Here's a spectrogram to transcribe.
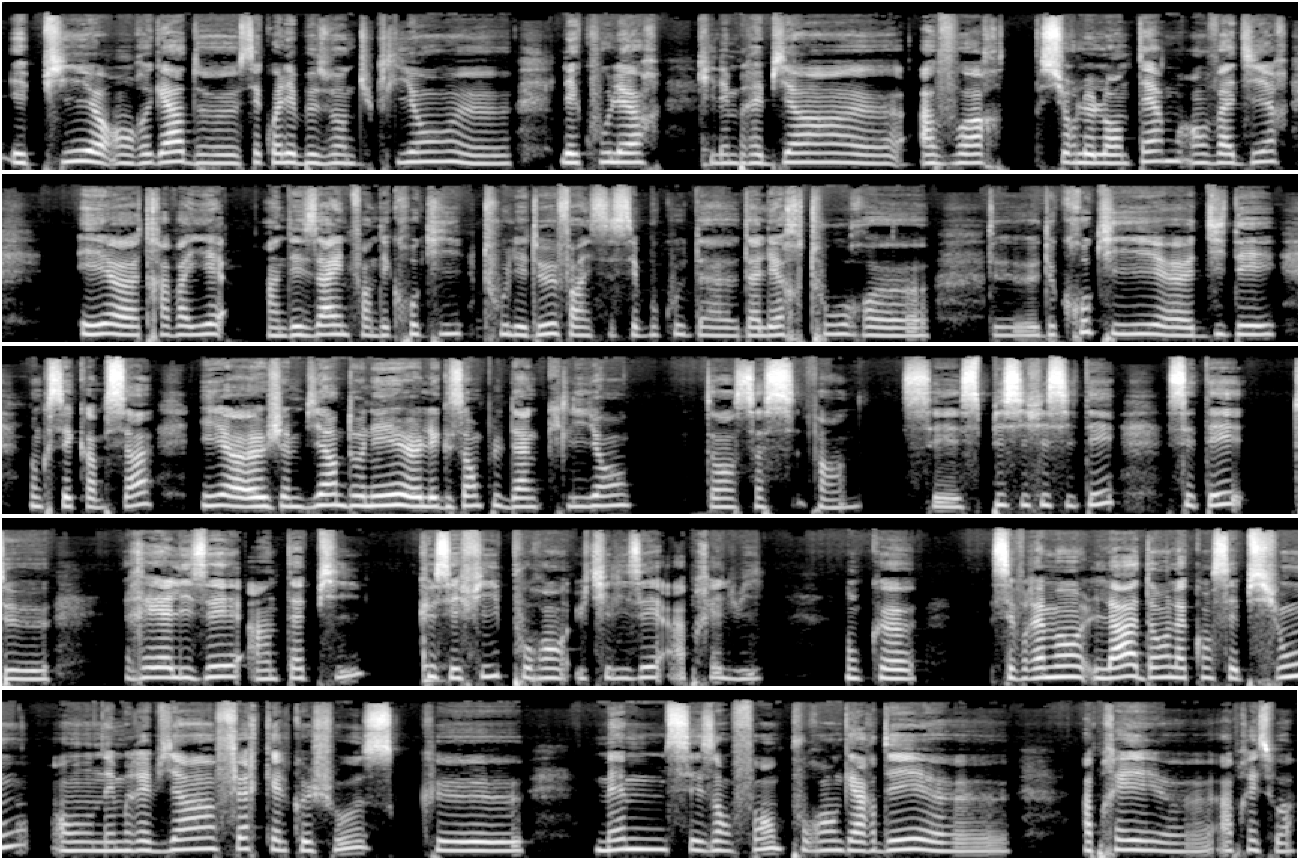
Et puis, on regarde c'est quoi les besoins du client, les couleurs qu'il aimerait bien avoir sur le long terme, on va dire, et travailler un design, enfin des croquis tous les deux. Enfin, c'est beaucoup d'aller-retour euh, de, croquis, euh, d'idées. Donc c'est comme ça. Et euh, j'aime bien donner l'exemple d'un client dans sa, enfin, ses spécificités. C'était de réaliser un tapis que ses filles pourront utiliser après lui. Donc c'est vraiment là dans la conception, on aimerait bien faire quelque chose que même ses enfants pourront garder euh, après, euh, après soi.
